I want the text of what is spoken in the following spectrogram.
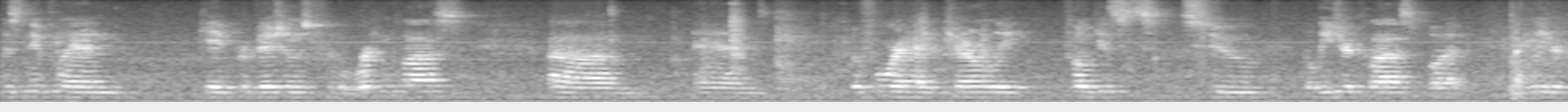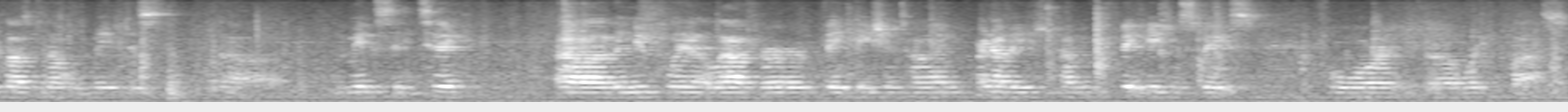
this new plan gave provisions for the working class, um, and before it had generally focused to the leisure class, but the leisure class was not what made this uh, what made the city tick. Uh, the new plan allowed for vacation time, or not vacation time, vacation space for the working class.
